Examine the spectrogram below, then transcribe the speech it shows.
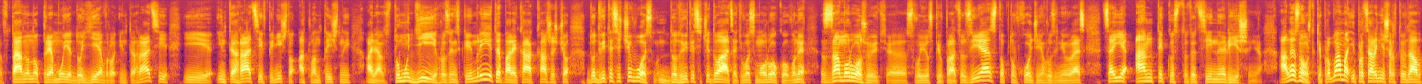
впевнено прямує до євроінтеграції і інтеграції в північно-атлантичний альянс. Тому дії грузинської мрії тепер, яка каже, що до 2008, до 2028 року вони заморожують е, свою співпрацю з ЄС, тобто входження Грузії в ЄС, це є антиконституційне рішення. Але знову ж таки проблема, і про це раніше розповідав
